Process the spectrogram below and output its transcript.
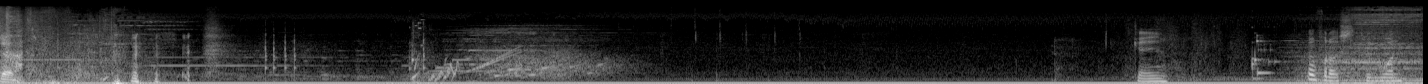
Done. okay. Go for us, team one.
